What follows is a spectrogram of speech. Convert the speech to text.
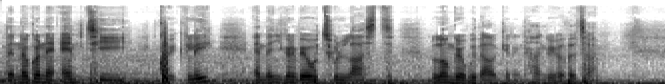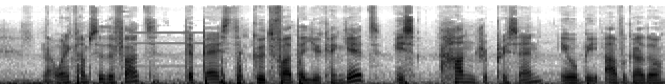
they're not going to empty quickly and then you're going to be able to last longer without getting hungry all the time now when it comes to the fat the best good fat that you can get is 100% it will be avocado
